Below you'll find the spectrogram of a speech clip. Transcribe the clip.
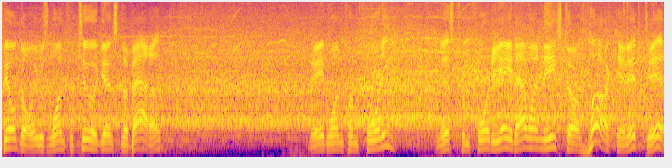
Field goal. He was one for two against Nevada. Made one from 40. Missed from 48. That one needs to hook, and it did.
